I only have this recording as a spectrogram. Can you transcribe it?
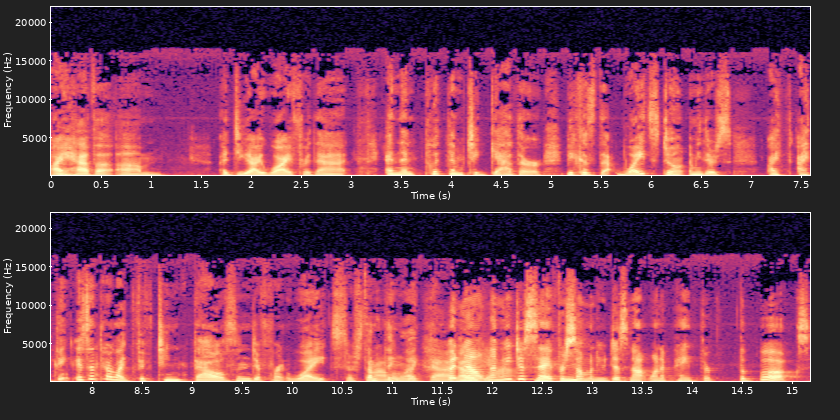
I have a um, a DIY for that, and then put them together because the whites don't. I mean, there's. I, I think isn't there like fifteen thousand different whites or something Probably. like that? But Oh, now, yeah. let me just say, Mm-hmm. for someone who does not want to paint their the books,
